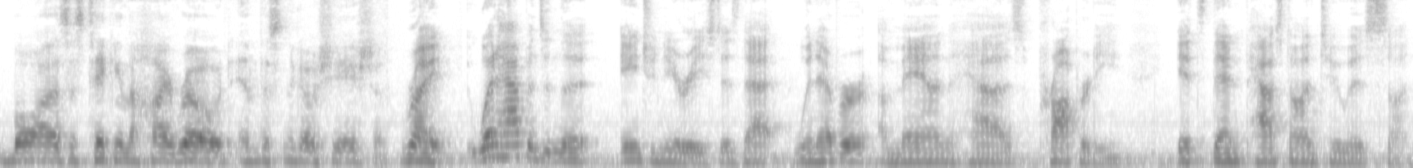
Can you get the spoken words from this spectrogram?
Boaz is taking the high road in this negotiation. Right. What happens in the ancient Near East is that whenever a man has property, it's then passed on to his son.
